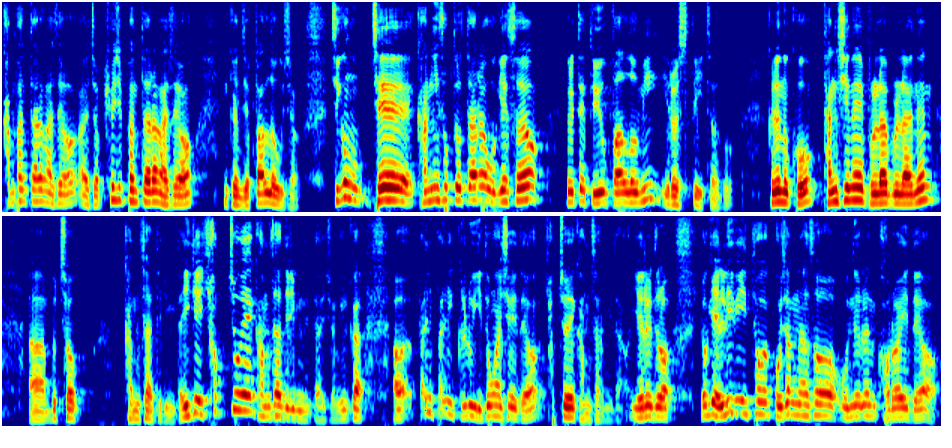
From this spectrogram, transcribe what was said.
간판 따라가세요. 아, 저 표지판 따라가세요. 그러니까 이제 follow죠. 지금 제 강의 속도 따라오겠어요? 그럴 때 do you follow me? 이럴 수도 있다고. 그래 놓고 당신의 블라블라는 아, 무척 감사드립니다. 이게 협조에 감사드립니다죠. 그러니까 어, 빨리빨리 글로 이동하셔야 돼요. 협조에 감사합니다. 예를 들어 여기 엘리베이터가 고장 나서 오늘은 걸어야 돼요.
